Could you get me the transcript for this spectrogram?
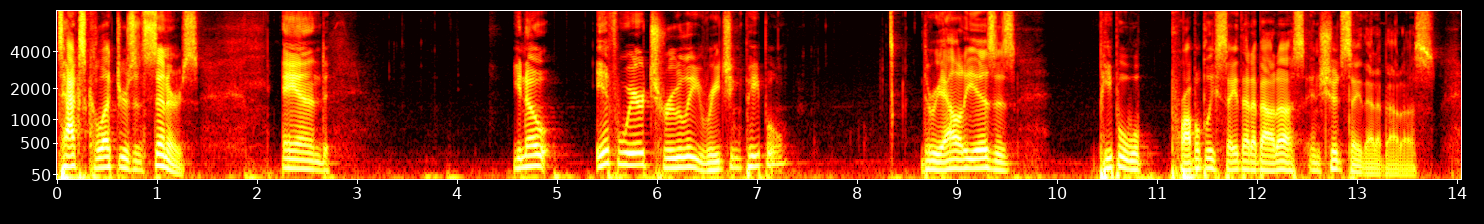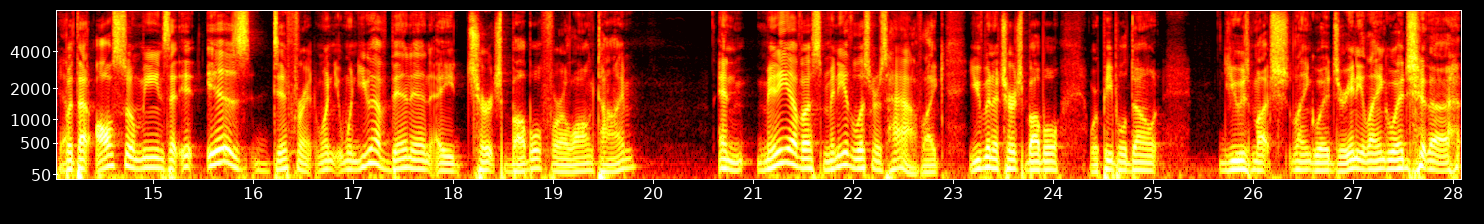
tax collectors and sinners, and you know if we're truly reaching people, the reality is is people will probably say that about us and should say that about us. But that also means that it is different when when you have been in a church bubble for a long time. And many of us, many of the listeners have. Like you've been a church bubble where people don't use much language or any language, the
